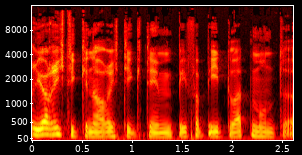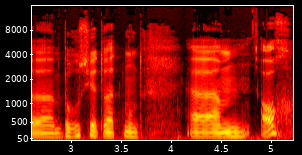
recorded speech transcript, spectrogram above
Ja, richtig, genau richtig. Dem BVB Dortmund, äh, Borussia Dortmund, ähm, auch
